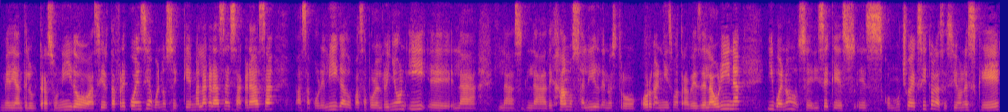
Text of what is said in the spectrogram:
mediante el ultrasonido a cierta frecuencia, bueno, se quema la grasa, esa grasa pasa por el hígado, pasa por el riñón y eh, la, dejamos salir de nuestro organismo a través de la orina. Y bueno, se dice que es con mucho éxito las sesiones que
